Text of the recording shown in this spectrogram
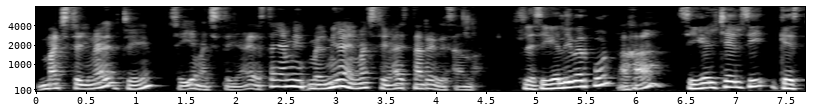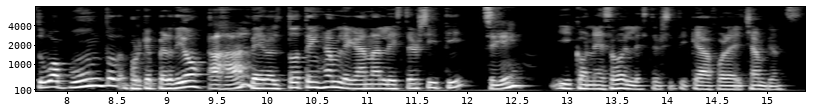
Manchester United. Sí. Sí, Manchester United. Está ya, el Milan y el Manchester United están regresando. Le sigue el Liverpool, Ajá. sigue el Chelsea, que estuvo a punto, de- porque perdió, Ajá. pero el Tottenham le gana al Leicester City Sí. Y con eso el Leicester City queda fuera de Champions.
